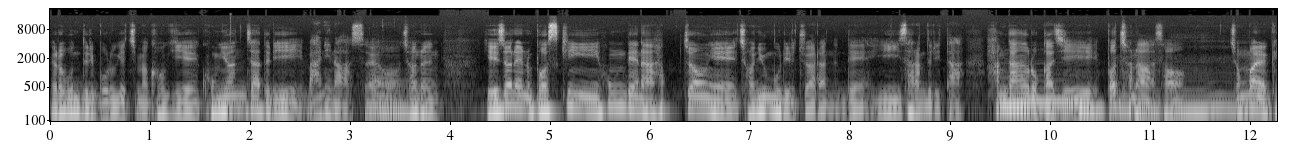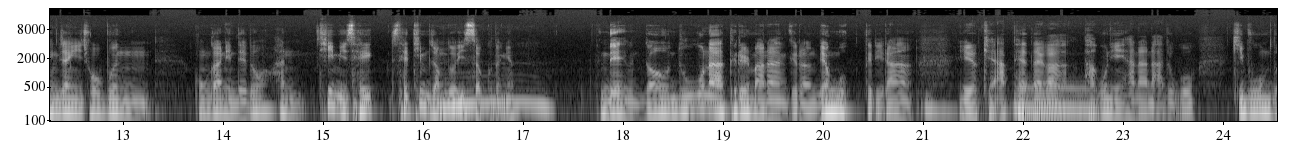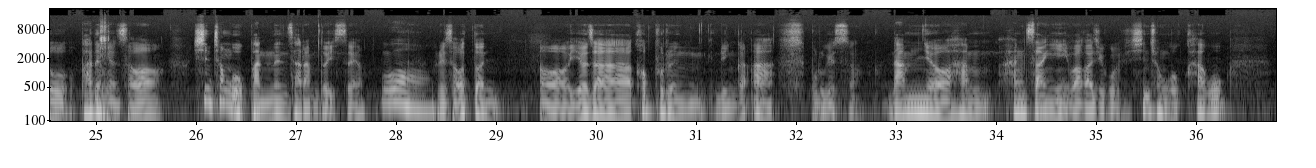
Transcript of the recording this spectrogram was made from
여러분들이 모르겠지만 거기에 공연자들이 많이 나왔어요. 어. 저는 예전에는 버스킹이 홍대나 합정의 전유물일 줄 알았는데 이 사람들이 다 한강으로까지 음. 뻗쳐 나와서 음. 정말 굉장히 좁은 공간인데도 한 팀이 세세팀 정도 음. 있었거든요. 근데 너 누구나 들을 만한 그런 명곡들이랑 음. 이렇게 앞에다가 오. 바구니 하나 놔두고 기부금도 받으면서 신청곡 받는 사람도 있어요. 우와. 그래서 어떤 어 여자 커플은인가 아 모르겠어 남녀 한 한 쌍이 와가지고 신청곡 하고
